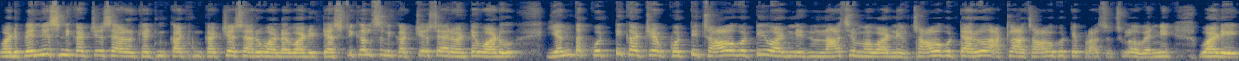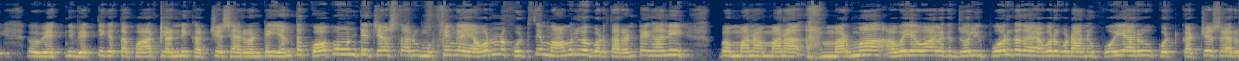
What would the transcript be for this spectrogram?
వాడి పెన్నిస్ని కట్ చేశారు కట్ కట్ కట్ చేశారు వాళ్ళ వాడి టెస్టికల్స్ని కట్ చేశారు అంటే వాడు ఎంత కొట్టి కట్ చే కొట్టి చావగొట్టి వాడిని నాశనం వాడిని చావగొట్టారు. అట్లా ఆ చావగొట్టే ప్రాసెస్లో అవన్నీ వాడి వ్యక్తి వ్యక్తిగత పార్ట్లన్నీ కట్ చేశారు. అంటే ఎంత కోపం ఉంటే చేస్తారు. ముఖ్యంగా ఎవరన్నా కొట్టితే మామూలుగా కొడతారు. అంటే కానీ మన మన మర్మ అవయవాలకు జోలికి పోరు కదా ఎవరు కూడా పోయారు కొట్ కట్ చేశారు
